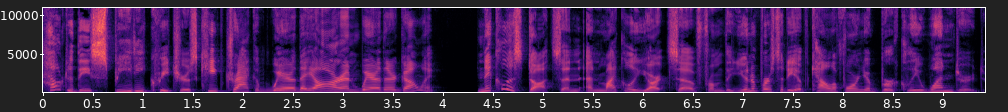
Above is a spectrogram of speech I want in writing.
How do these speedy creatures keep track of where they are and where they're going? Nicholas Dotson and Michael Yartsev from the University of California, Berkeley wondered.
